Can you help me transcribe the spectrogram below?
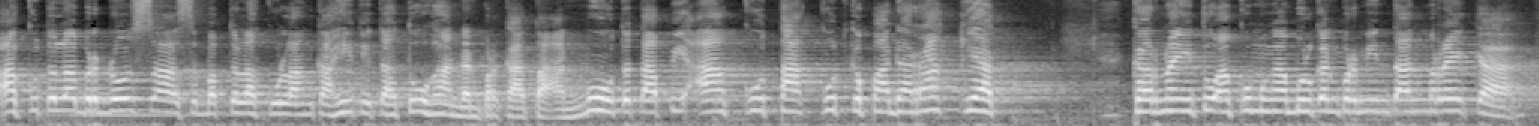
Aku telah berdosa sebab telah kulangkahi titah Tuhan dan perkataanmu, tetapi aku takut kepada rakyat karena itu aku mengabulkan permintaan mereka.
